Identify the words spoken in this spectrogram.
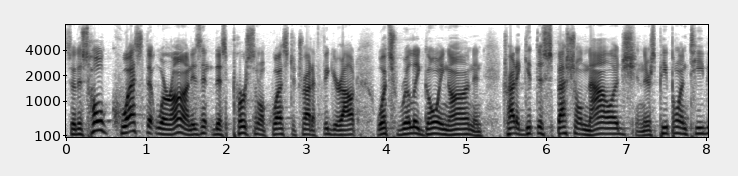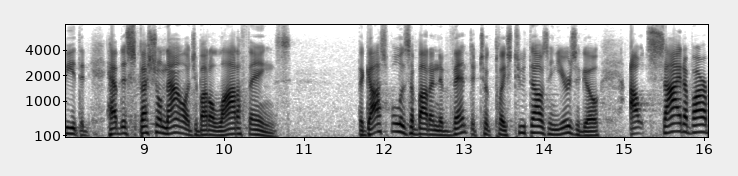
So, this whole quest that we're on isn't this personal quest to try to figure out what's really going on and try to get this special knowledge. And there's people on TV that have this special knowledge about a lot of things. The gospel is about an event that took place 2,000 years ago outside of our,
